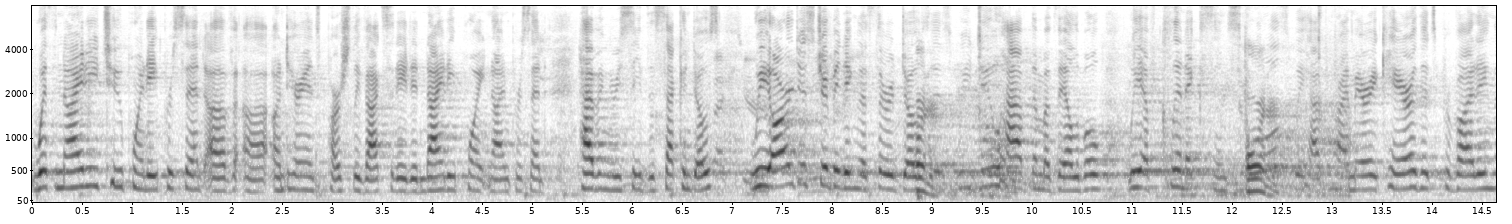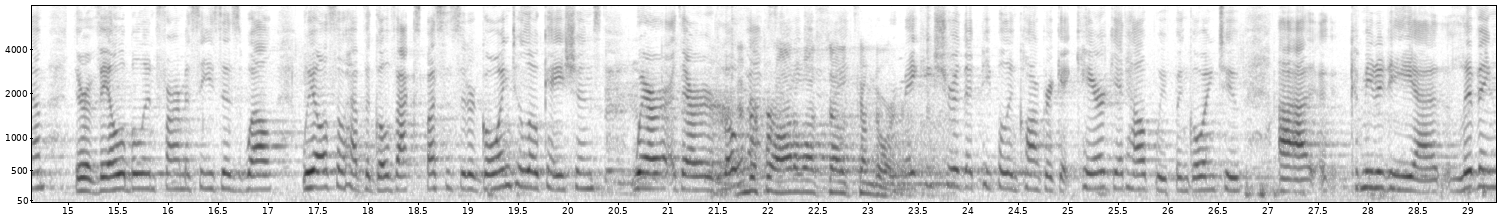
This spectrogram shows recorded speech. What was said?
with 92.8 percent of uh, Ontarians partially vaccinated, 90.9 percent having received the second dose. We are distributing the third doses. We do have them available. We have clinics in schools. Order. We have primary care that's providing them. They're available in pharmacies as well. We also have the GoVax buses that are going to locations where there are low Member for Ottawa South, come to order. we're making sure that people in congregate care get help. We've been going to uh, community uh, living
